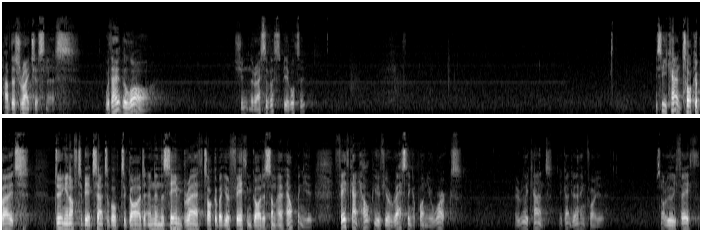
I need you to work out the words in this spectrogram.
have this righteousness without the law, shouldn't the rest of us be able to? You see, you can't talk about doing enough to be acceptable to God and in the same breath talk about your faith in God as somehow helping you. Faith can't help you if you're resting upon your works. It really can't. It can't do anything for you. It's not really faith.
